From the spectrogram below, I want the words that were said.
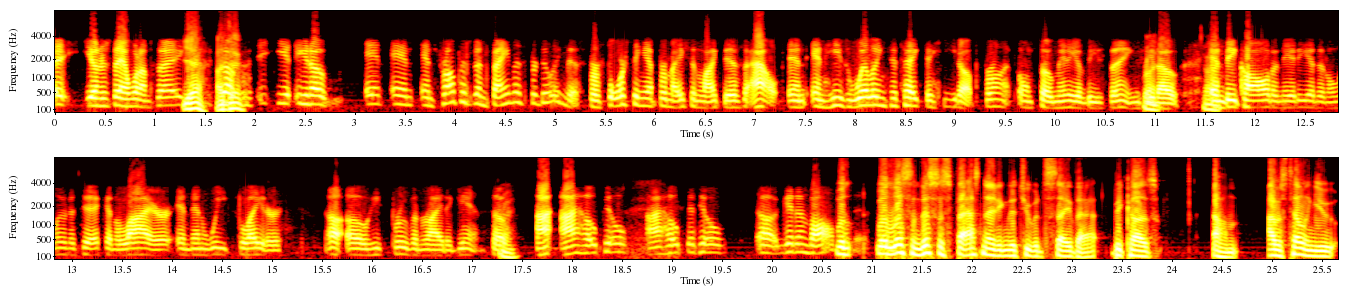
Uh, You understand what I'm saying? Yeah, I do. You, you know, and, and, and Trump has been famous for doing this, for forcing information like this out, and, and he's willing to take the heat up front on so many of these things, you know, right. and be called an idiot and a lunatic and a liar, and then weeks later, uh oh, he's proven right again. So Right. I, I hope he'll, I hope that he'll uh, get involved. Well, in well, listen. This is fascinating that you would say that because um, I was telling you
